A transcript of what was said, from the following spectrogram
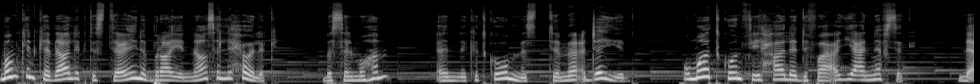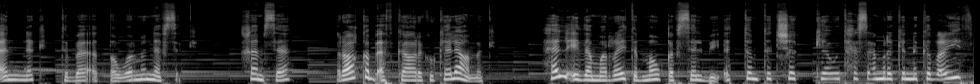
ممكن كذلك تستعين برأي الناس اللي حولك. بس المهم أنك تكون مستمع جيد وما تكون في حالة دفاعية عن نفسك لأنك تبى تطور من نفسك. خمسة راقب أفكارك وكلامك. هل إذا مريت بموقف سلبي أتم تتشكى وتحس عمرك أنك ضعيف؟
